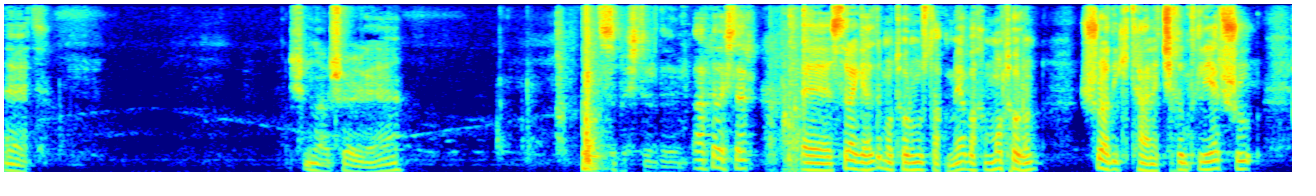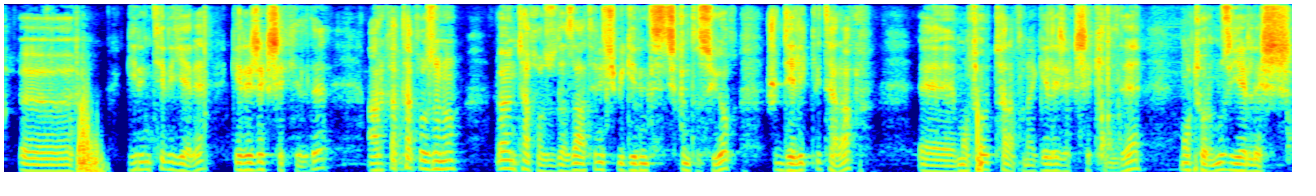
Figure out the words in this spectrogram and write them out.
Evet. Şunları şöyle sıkıştırdım. Arkadaşlar eee, sıra geldi motorumuz takmaya. Bakın motorun şurada iki tane çıkıntılı yer şu eee girintili yere girecek şekilde arka takozunu ön takozu da zaten hiçbir girintisi çıkıntısı yok. Şu delikli taraf eee, motor tarafına gelecek şekilde motorumuz yerleş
